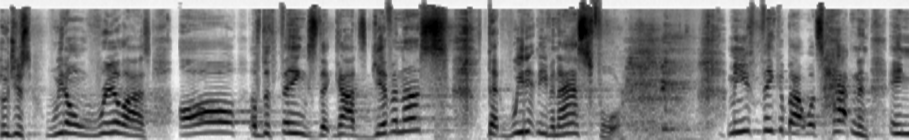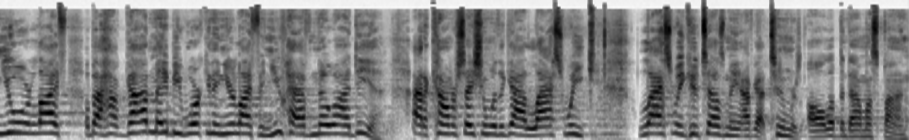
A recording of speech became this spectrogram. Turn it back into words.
who just, we don't realize all of the things that God's given us that we didn't even ask for. I mean, you think about what's happening in your life, about how God may be working in your life, and you have no idea. I had a conversation with a guy last week, last week, who tells me I've got tumors all up and down my spine.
